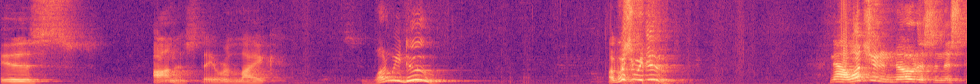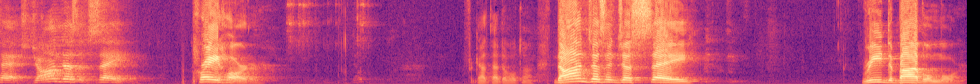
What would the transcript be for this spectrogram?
is honest. They were like, What do we do? Like, what should we do? Now, I want you to notice in this text, John doesn't say, Pray harder. Forgot that the whole time. Don doesn't just say, Read the Bible more.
